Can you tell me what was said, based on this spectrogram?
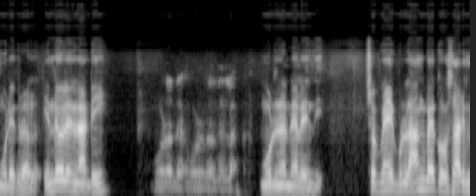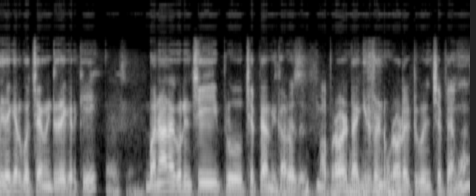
మూడు ఎకరాలు. ఎన్ని రోజులు నాటి? మూడున్నర నెల అయింది. సో మేము ఇప్పుడు లాంగ్ బ్యాక్ ఒకసారి మీ దగ్గరకు వచ్చాము ఇంటి దగ్గరికి. బనానా గురించి ఇప్పుడు చెప్పాము మీకు ఆ రోజు. మా ప్రోడక్ట్ అగ్రిఫెండ్ ప్రోడక్ట్ గురించి చెప్పాము.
